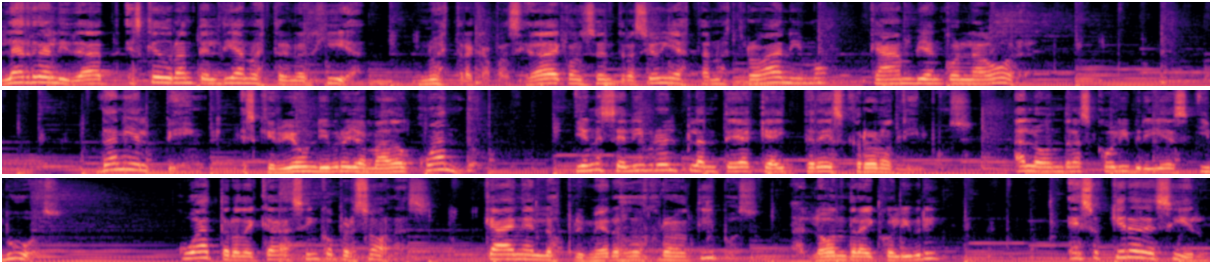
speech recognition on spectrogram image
La realidad es que durante el día nuestra energía, nuestra capacidad de concentración y hasta nuestro ánimo cambian con la hora. Daniel Pink escribió un libro llamado ¿Cuándo? Y en ese libro él plantea que hay tres cronotipos, alondras, colibríes y búhos. Cuatro de cada cinco personas caen en los primeros dos cronotipos, alondra y colibrí. Eso quiere decir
